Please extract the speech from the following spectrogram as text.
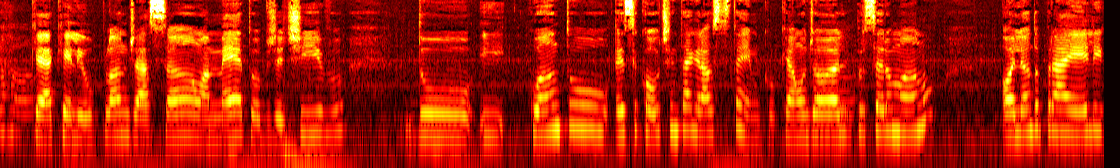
Aham. que é aquele o plano de ação, a meta, o objetivo, do e quanto esse coach integral sistêmico, que é onde eu olho Uhum. para o ser humano, olhando para ele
